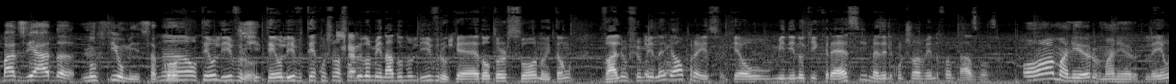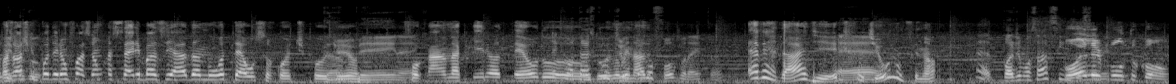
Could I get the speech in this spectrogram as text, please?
baseada no filme, sacou? Não, tem o livro. Tem o livro, tem a continuação do Iluminado no livro, que é Doutor Sono. Então, vale um filme legal pra isso. Que é o menino que cresce, mas ele continua vendo fantasmas. Ó, maneiro, maneiro. Leiam o Mas eu acho que do- poderiam fazer uma série baseada no hotel, sacou? Tipo, de Também, né? focar naquele hotel É que o do, hotel do Iluminado. fogo, né? Então... É verdade, ele É. explodiu no final. É, pode mostrar assim. Spoiler.com.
